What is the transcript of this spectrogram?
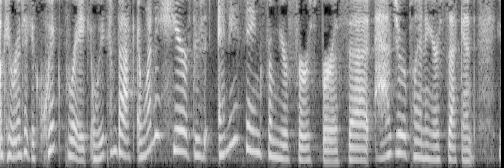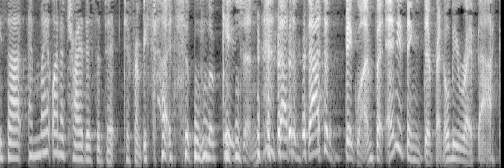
Okay, we're going to take a quick break and we come back. I want to hear if there's anything from your first birth that as you were planning your second, you thought, I might want to try this a bit different besides the location. that's a, that's a big one, but anything different. We'll be right back.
